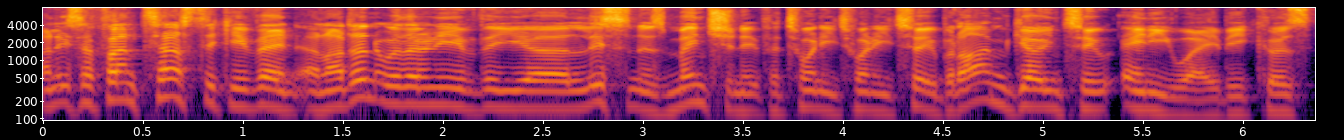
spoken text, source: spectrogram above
And it's a fantastic event. And I don't know whether any of the uh, listeners mention it for 2022, but I'm going to anyway because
